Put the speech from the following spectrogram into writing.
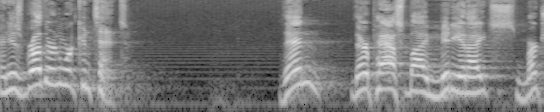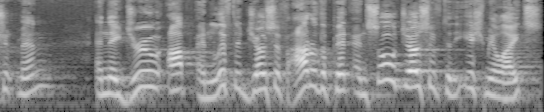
And his brethren were content. Then there passed by Midianites, merchantmen, and they drew up and lifted Joseph out of the pit and sold Joseph to the Ishmaelites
